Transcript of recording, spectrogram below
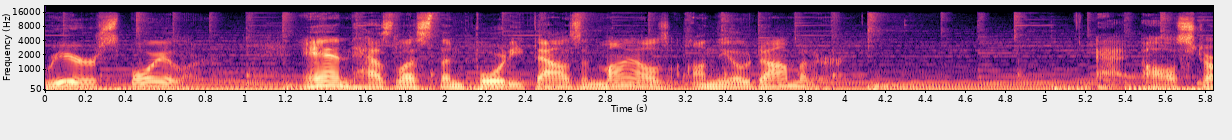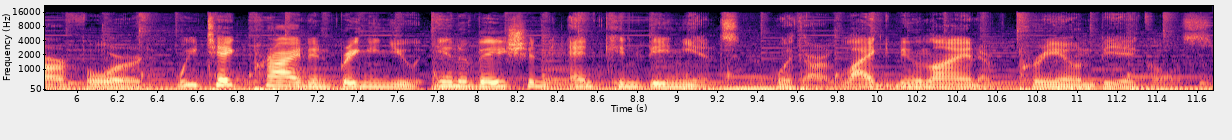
rear spoiler, and has less than 40,000 miles on the odometer. At All Star Ford, we take pride in bringing you innovation and convenience with our like new line of pre owned vehicles.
